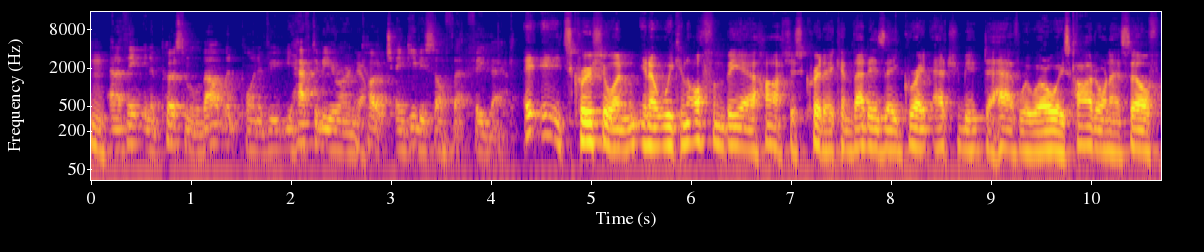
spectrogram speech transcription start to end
Mm. And I think, in a personal development point of view, you have to be your own yeah. coach and give yourself that feedback. It, it's crucial, and you know we can often be our harshest critic, and that is a great attribute to have, where we're always harder on ourselves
